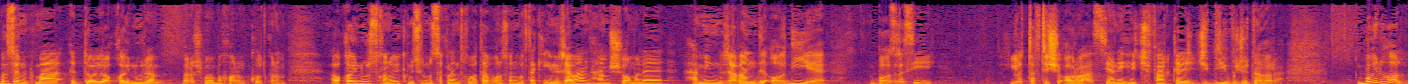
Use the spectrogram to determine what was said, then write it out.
بگذارید که ما ادعای آقای نورم برای شما بخوانم کد کنم. آقای نور سخنگوی کمیسیون مستقل انتخابات افغانستان گفته که این روند هم شامل همین روند عادی بازرسی یا تفتیش آرا است یعنی هیچ فرق جدی وجود نداره. با این حال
